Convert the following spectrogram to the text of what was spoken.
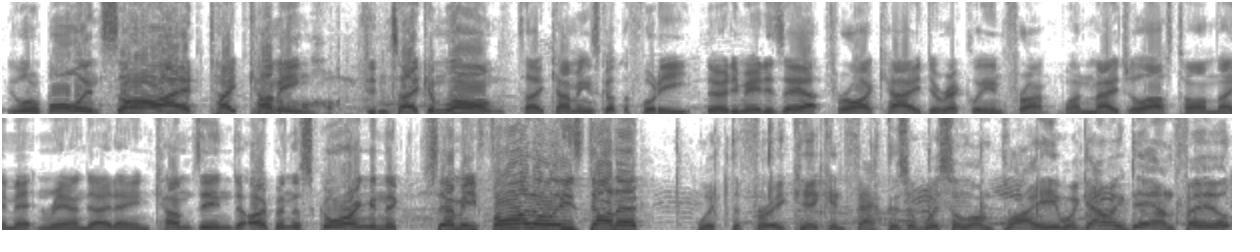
Your little ball inside. Tate Cumming. Didn't take him long. Tate Cummings got the footy 30 metres out for IK, directly in front. One major last time they met in round 18. Comes in to open the scoring in the semi final. He's done it. with the free kick. In fact, there's a whistle on play here. We're going downfield,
